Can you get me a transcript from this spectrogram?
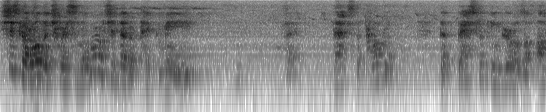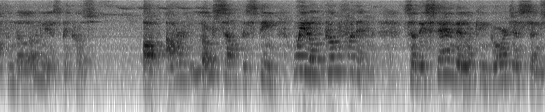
she's got all the choice in the world. She'd never pick me. That's the problem. The best looking girls are often the loneliest because of our low self-esteem. We don't go for them. So they stand there looking gorgeous and,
